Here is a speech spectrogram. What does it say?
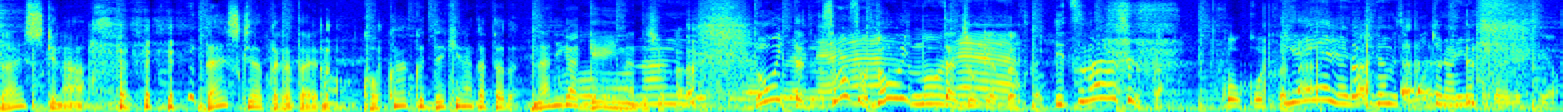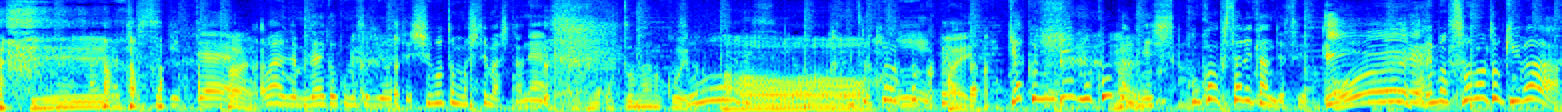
大好きな大好きだった方への告白できなかった何が原因なんでしょうか？どういった、そもそもどういった状況だったんですもか？いつの話ですか？高校とか。いやいやいや違いますよ大人になってからですよ。二十歳過ぎて、はい。まあでも大学も卒業して仕事もしてましたね。もう大人の声だ。そうですよ。その時に、はい。逆にね向こうからね、告白されたんですよ。おいでもその時は「あ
